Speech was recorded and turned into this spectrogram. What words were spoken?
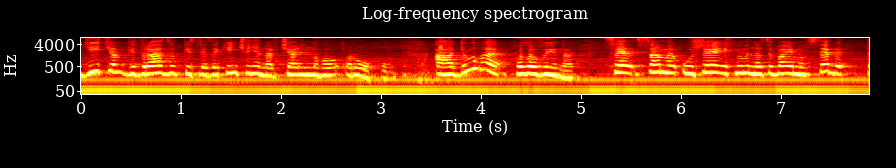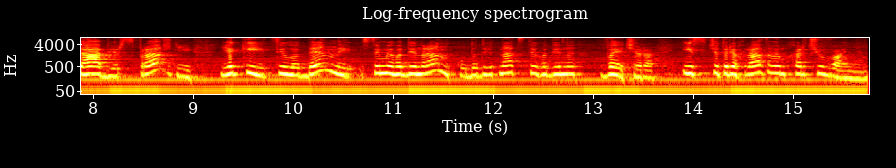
дітям відразу після закінчення навчального року. А друга половина це саме уже, як ми називаємо в себе, табір справжній, який цілоденний з 7 годин ранку до 19 годин вечора із чотирьохразовим харчуванням.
